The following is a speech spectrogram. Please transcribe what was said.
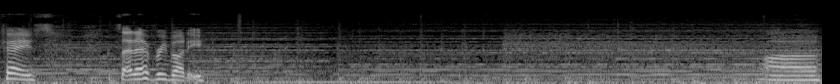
Okay, is that everybody? Uh...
